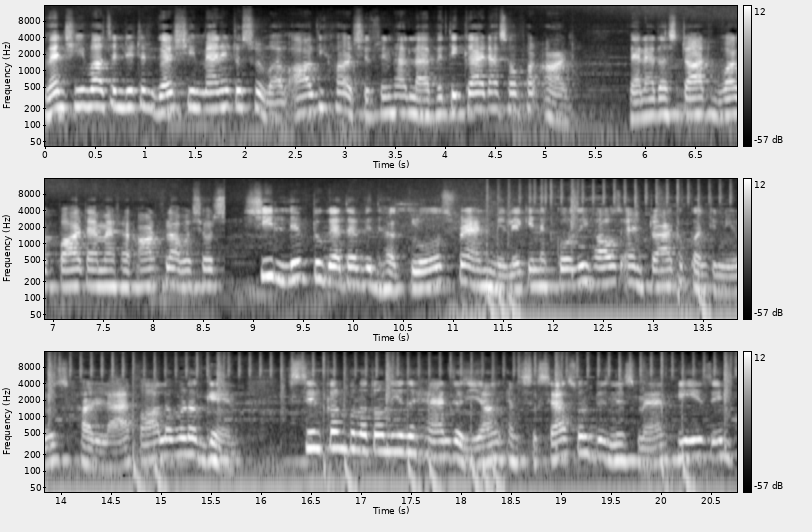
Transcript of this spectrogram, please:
when she was a little girl, she managed to survive all the hardships in her life with the guidance of her aunt. When Eda start work part-time at her aunt flower shop. she lived together with her close friend Milik in a cozy house and tried to continue her life all over again. Serkan Bolat, on the other hand, is a young and successful businessman. He is in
